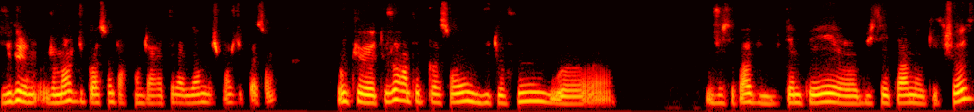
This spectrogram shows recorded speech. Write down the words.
vu que je, mange du poisson, par contre, j'ai arrêté la viande, mais je mange du poisson. Donc euh, toujours un peu de poisson ou du tofu ou euh, je sais pas, du, tempeh, du seitan, quelque chose.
